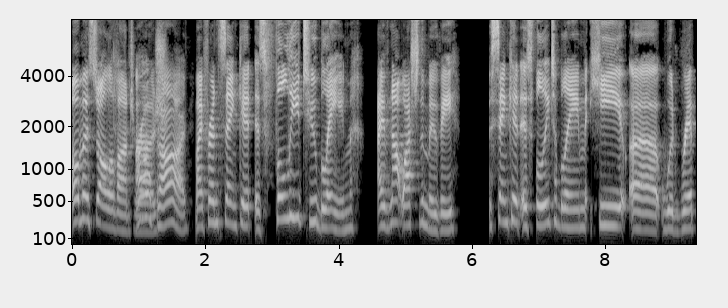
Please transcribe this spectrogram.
almost all of Entourage. oh God. My friend Sankit is fully to blame. I have not watched the movie. Sankit is fully to blame. He uh, would rip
